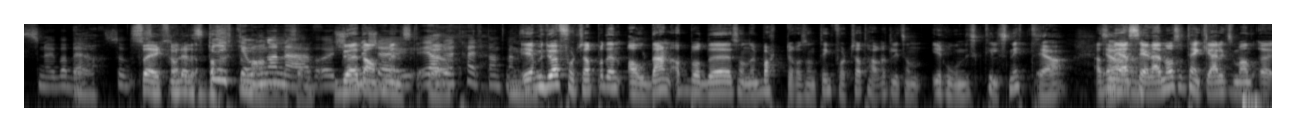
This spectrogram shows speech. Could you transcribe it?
snøbarbert, Ja. så, Så er jeg fremdeles skriker bartemann. ungene Liksom. og Du er et annet menneske. Ja, Ja. du er et helt annet menneske. Ja, Men du er fortsatt på den alderen at både sånne barter og sånne ting fortsatt har et litt sånn ironisk tilsnitt. Ja. Altså Ja. Når jeg ser deg nå, så tenker jeg liksom at ø,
